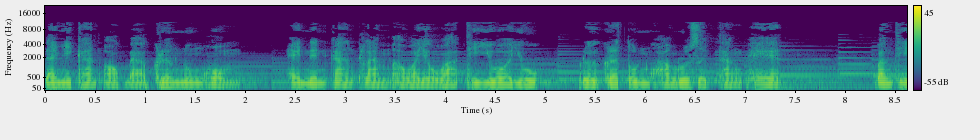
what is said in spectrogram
ได้มีการออกแบบเครื่องนุ่งห่ม ให้เน้นการแพลมอวัยวะที่ยั่วยุ หรือกระตุ้นความรู้สึกทางเพศ บางที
